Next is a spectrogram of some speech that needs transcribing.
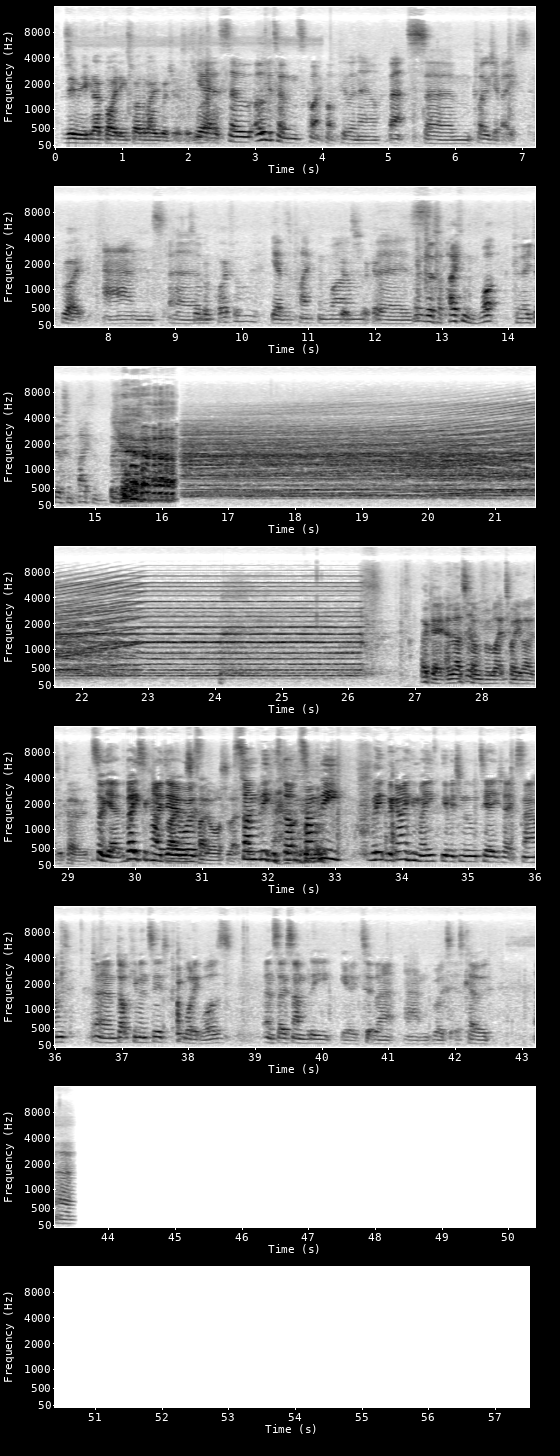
Presumably you can have bindings for other languages as well. Yeah, so Overtone's quite popular now. That's um, Clojure based. Right. And um, so the Python? yeah, there's a Python one. Good, okay. There's There's a Python. What? Can they do this in Python? yeah, Okay, and that's come from like 20 lines of code. so yeah, the basic idea was was kind of awesome actually. somebody has done somebody the, the guy who made the original THX sound um, documented what it was, and so somebody you know took that and wrote it as code. Uh,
